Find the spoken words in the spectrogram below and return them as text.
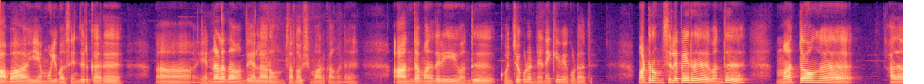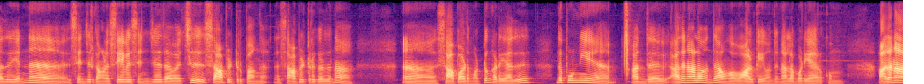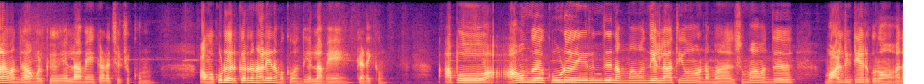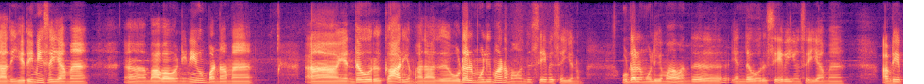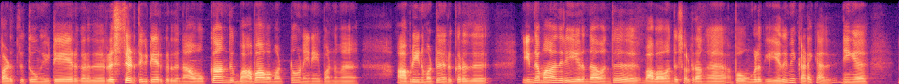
பாபா என் மூலிமா செஞ்சுருக்காரு. என்னால் தான் வந்து எல்லோரும் சந்தோஷமாக இருக்காங்கன்னு அந்த மாதிரி வந்து கொஞ்சம் கூட நினைக்கவே கூடாது. மற்றும் சில பேர் வந்து மற்றவங்க அதாவது என்ன செஞ்சுருக்காங்களோ சேவை செஞ்சதை வச்சு சாப்பிட்டுட்டு இருப்பாங்க. சாப்பிட்டுட்டு இருக்கிறதுனா சாப்பாடு மட்டும் கிடையாது. இந்த புண்ணிய அந்த அதனால் வந்து அவங்க வாழ்க்கை வந்து நல்லபடியாக இருக்கும். அதனால் வந்து அவங்களுக்கு எல்லாமே கிடச்சிட்ருக்கும். அவங்க கூட இருக்கிறதுனாலே நமக்கு வந்து எல்லாமே கிடைக்கும். அப்போது அவங்க கூட இருந்து நம்ம வந்து எல்லாத்தையும் நம்ம சும்மா வந்து வாழ்ந்துக்கிட்டே இருக்கிறோம். அதாவது எதையுமே செய்யாமல் பாபாவை நினைவும் பண்ணாமல் எந்த ஒரு காரியம் அதாவது உடல் மூலிமா நம்ம வந்து சேவை செய்யணும். உடல் மூலியமாக வந்து எந்த ஒரு சேவையும் செய்யாமல் அப்படியே படுத்து தூங்கிக்கிட்டே இருக்கிறது ரெஸ்ட் எடுத்துக்கிட்டே இருக்கிறது. நான் உட்காந்து பாபாவை மட்டும் நினைவு பண்ணுவேன் அப்படின்னு மட்டும் இருக்கிறது. இந்த மாதிரி இருந்தால் வந்து பாபா வந்து சொல்கிறாங்க அப்போ உங்களுக்கு எதுவுமே கிடைக்காது. நீங்கள்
